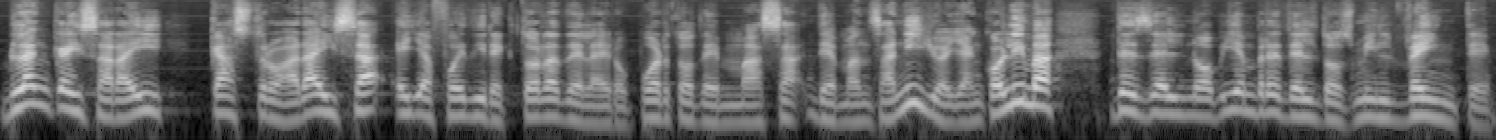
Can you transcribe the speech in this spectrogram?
Blanca y Saraí Castro Araiza, ella fue directora del aeropuerto de, de Manzanillo, allá en Colima, desde el noviembre del 2020.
